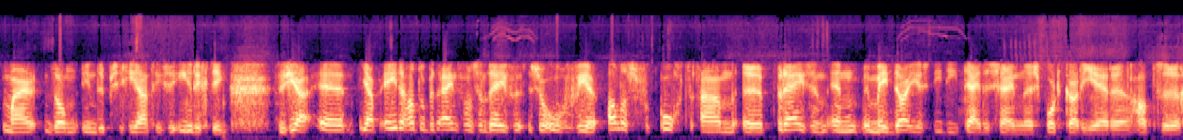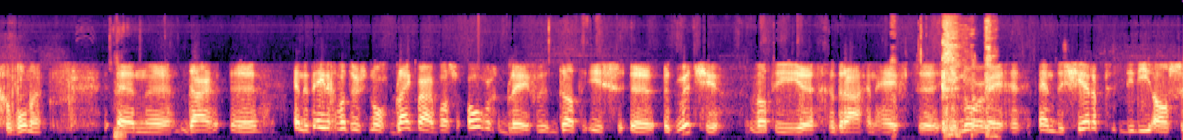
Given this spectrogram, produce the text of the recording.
maar dan in de psychiatrische inrichting. Dus ja, Jaap Ede had op het eind van zijn leven zo ongeveer alles verkocht aan uh, prijzen en medailles die hij tijdens zijn uh, sportcarrière had uh, gewonnen. Hm. En, daar, en het enige wat dus nog blijkbaar was overgebleven, dat is het mutsje wat hij gedragen heeft in Noorwegen. En de sjerp die hij als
